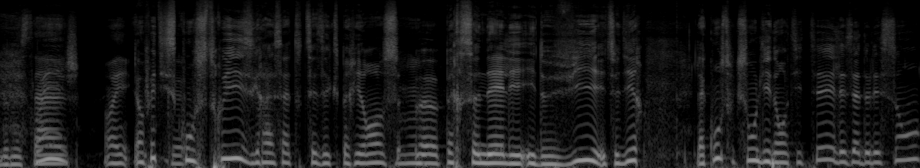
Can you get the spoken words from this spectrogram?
le message. Oui. Et en fait, ils se construisent grâce à toutes ces expériences mhm. personnelles et, et, de vie, et de se dire, la construction de l'identité, les adolescents,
